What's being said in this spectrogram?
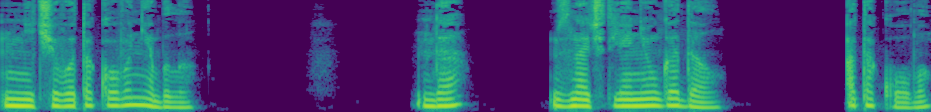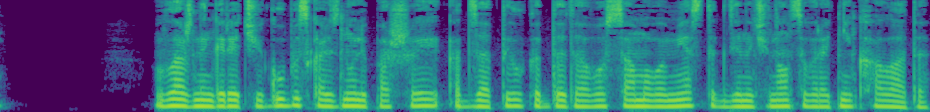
Ничего такого не было. Да? Значит, я не угадал. А такого? Влажные горячие губы скользнули по шее от затылка до того самого места, где начинался воротник халата.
